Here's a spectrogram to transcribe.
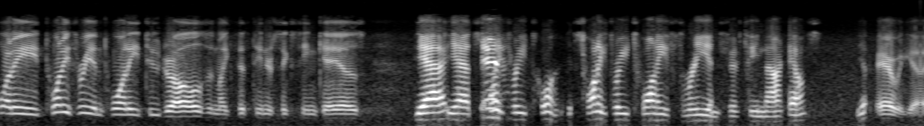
20, 23 and 20, two draws and like 15 or 16 KOs. Yeah, yeah. It's Yeah. 23, 20, It's 23, 23, and 15 knockouts. Yep. There we go.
